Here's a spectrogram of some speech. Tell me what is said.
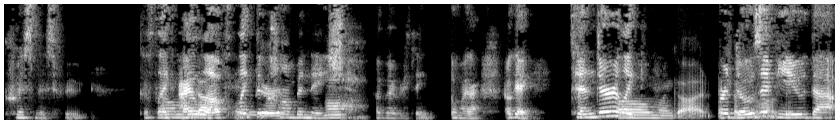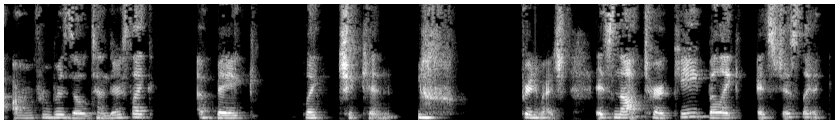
Christmas food because Oh like my I God, love like the tender. Oh, combination of everything. Oh my God. Okay, tender, like oh my God. For those of love it. you that aren't from Brazil, tender is like a big like chicken, pretty much. It's not turkey, but like it's just like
